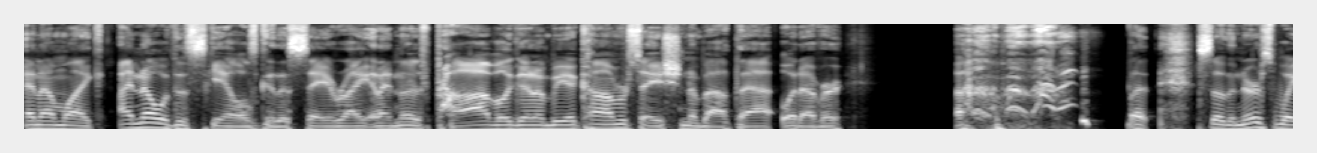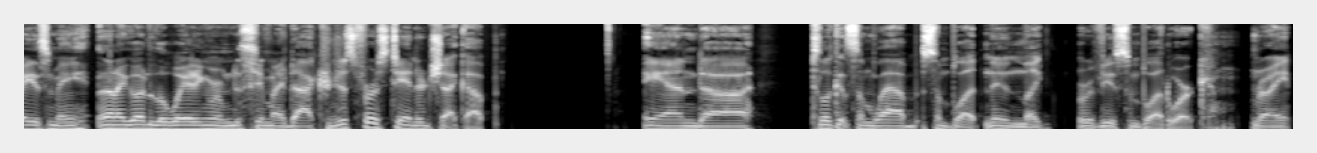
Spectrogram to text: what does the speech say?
and I'm like, I know what the scale is going to say, right? And I know there's probably going to be a conversation about that, whatever. but so the nurse weighs me, and then I go to the waiting room to see my doctor just for a standard checkup, and uh, to look at some lab, some blood, and like review some blood work, right?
